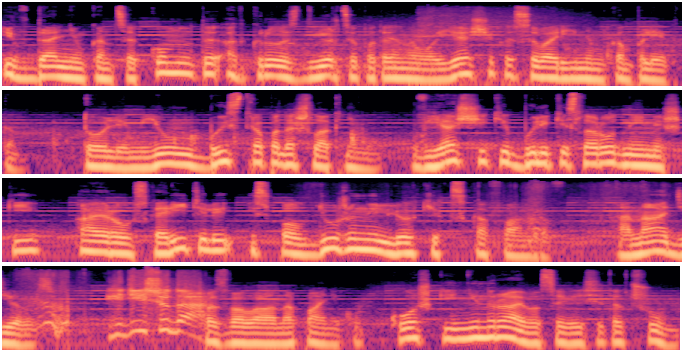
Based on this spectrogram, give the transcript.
и в дальнем конце комнаты открылась дверца потайного ящика с аварийным комплектом. Толи Мьюн быстро подошла к нему. В ящике были кислородные мешки, аэроускорители и с полдюжины легких скафандров. Она оделась. «Иди сюда!» – позвала она панику. Кошке не нравился весь этот шум.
